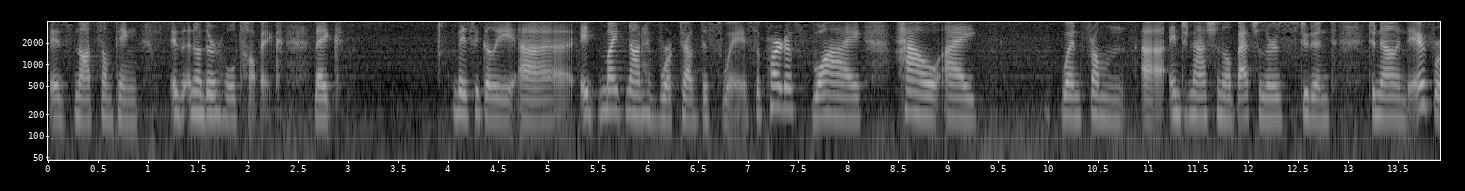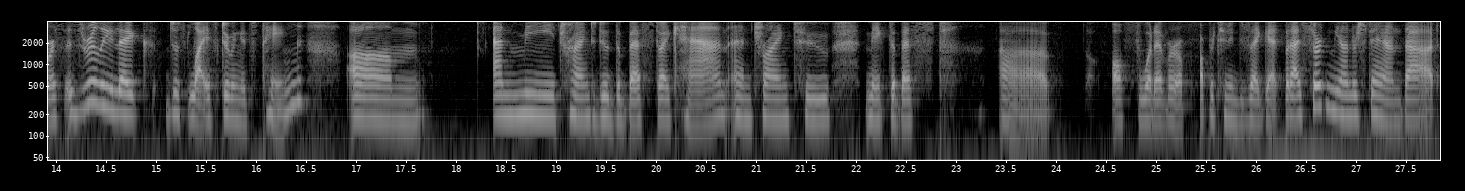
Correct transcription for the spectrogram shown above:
is not something is another whole topic like basically uh, it might not have worked out this way so part of why how i went from uh, international bachelor's student to now in the air force is really like just life doing its thing um, and me trying to do the best i can and trying to make the best uh, of whatever opportunities i get but i certainly understand that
